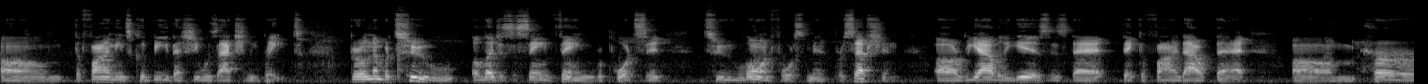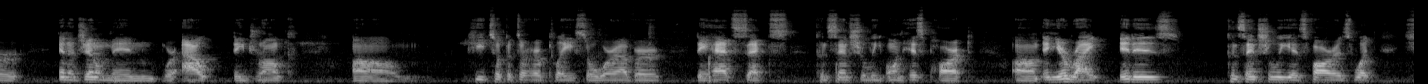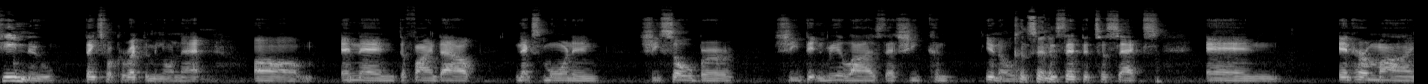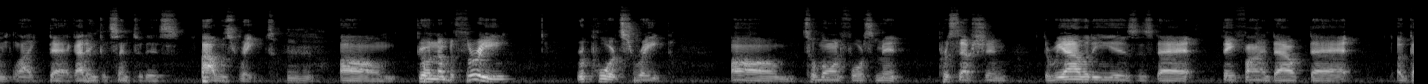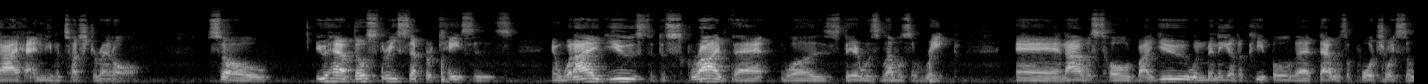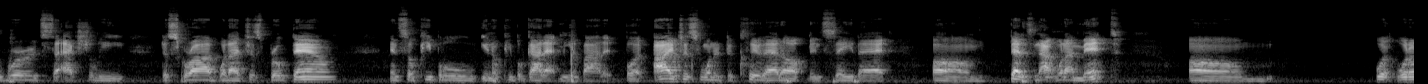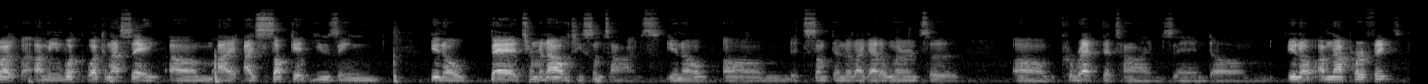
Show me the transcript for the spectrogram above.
um, the findings could be that she was actually raped. Girl number two alleges the same thing, reports it to law enforcement. Perception. Uh, reality is is that they could find out that um, her and a gentleman were out, they drunk. Um, he took her to her place or wherever. They had sex consensually on his part. Um, and you're right, it is consensually as far as what he knew. Thanks for correcting me on that. Um, and then to find out next morning she's sober, she didn't realize that she con- you know Consented. consented to sex, and in her mind, like, dag, I didn't consent to this. I was raped. Um, girl number three reports rape um, to law enforcement perception. The reality is is that they find out that a guy hadn't even touched her at all. So you have those three separate cases, and what I used to describe that was there was levels of rape. And I was told by you and many other people that that was a poor choice of words to actually describe what I just broke down. And so people, you know, people got at me about it. But I just wanted to clear that up and say that um, that is not what I meant. Um, what, what do I? I mean, what what can I say? Um, I, I suck at using, you know, bad terminology sometimes. You know, um, it's something that I got to learn to um, correct at times. And um, you know, I'm not perfect,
